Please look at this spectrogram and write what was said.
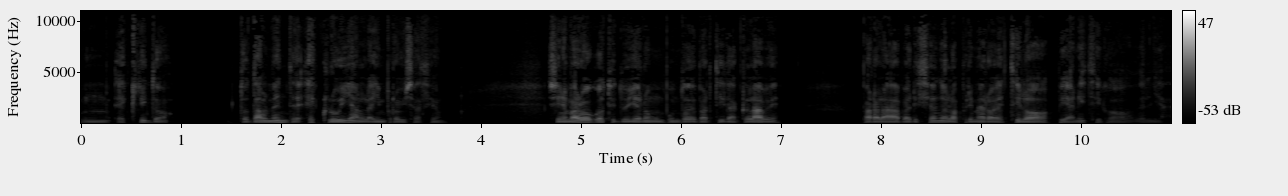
mm, escritos totalmente, excluían la improvisación. Sin embargo, constituyeron un punto de partida clave para la aparición de los primeros estilos pianísticos del jazz.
